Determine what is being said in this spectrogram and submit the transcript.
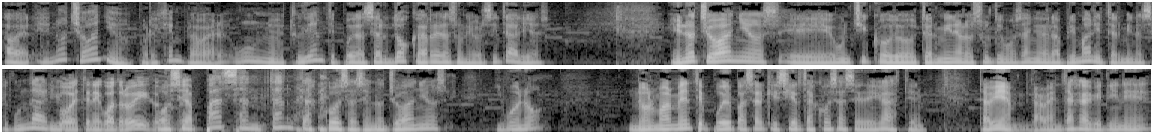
a ver, en ocho años, por ejemplo, a ver, un estudiante puede hacer dos carreras universitarias. En ocho años, eh, un chico lo- termina los últimos años de la primaria y termina el secundario. Podés tener cuatro hijos. O sea, pasan tantas cosas en ocho años y bueno, normalmente puede pasar que ciertas cosas se desgasten. Está bien, la ventaja que tiene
